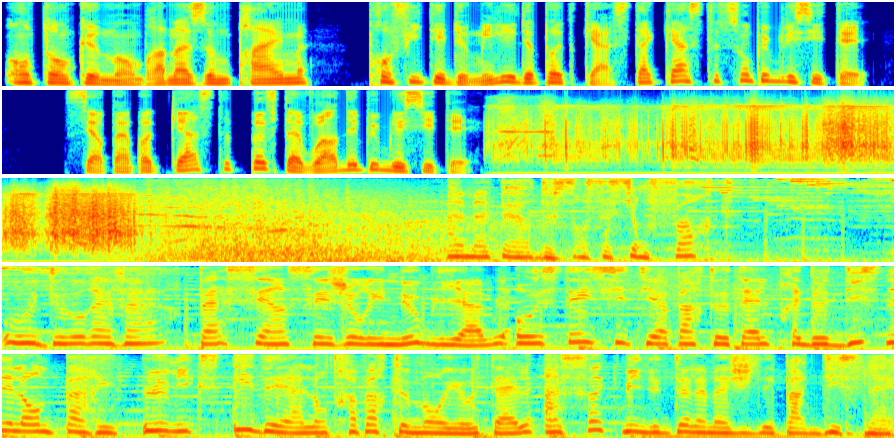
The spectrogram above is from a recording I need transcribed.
En tant que membre Amazon Prime, profitez de milliers de podcasts à cast sans publicité. Certains podcasts peuvent avoir des publicités. Amateur de sensations fortes ou doux rêveur, passez un séjour inoubliable au Stay City Apart Hotel près de Disneyland Paris. Le mix idéal entre appartements et hôtels à 5 minutes de la magie des parcs Disney.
